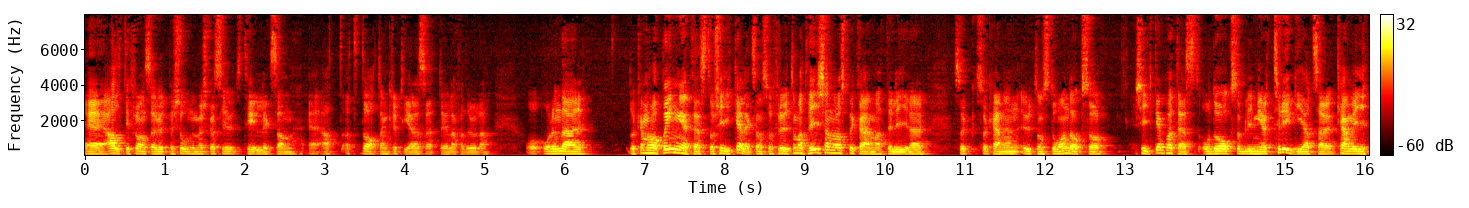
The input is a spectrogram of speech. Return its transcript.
Eh, allt ifrån så här hur ett personnummer ska se ut till liksom, eh, att, att datan krypteras rätt och hela faderullan. Och, och den där, då kan man hoppa in i ett test och kika liksom. Så förutom att vi känner oss bekväma att det lirar så, så kan en utomstående också kika på ett test och då också bli mer trygg i att så här, kan vi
